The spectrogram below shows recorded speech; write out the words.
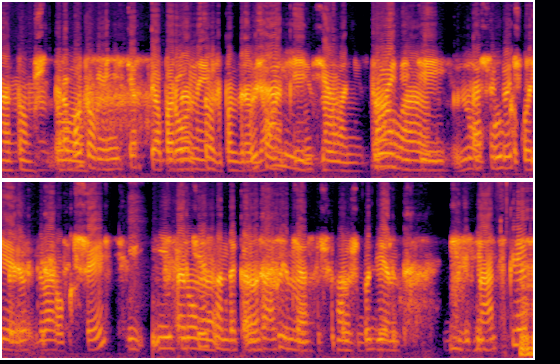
на том, что работал в Министерстве обороны, тоже поздравляла, на пенсию, трое детей, ну, старшей дочке 26, и, если честно, до конца сейчас еще тоже студент 19 лет,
